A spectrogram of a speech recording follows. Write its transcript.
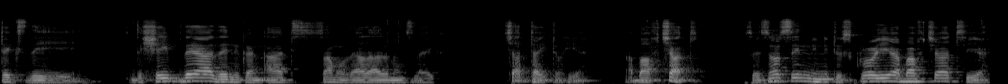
Takes the the shape there. Then you can add some of the other elements like chart title here above chart. So it's not seen you need to scroll here above chart here.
